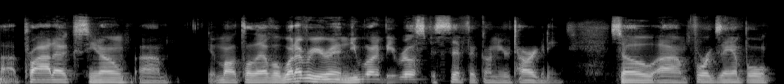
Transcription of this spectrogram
uh, products, you know, um, multi level, whatever you're in, you want to be real specific on your targeting. So, um, for example,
